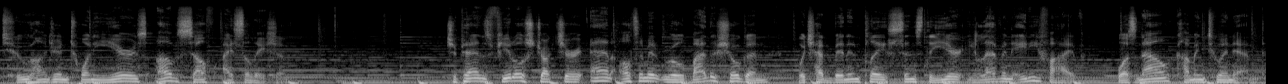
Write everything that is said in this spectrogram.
220 years of self isolation. Japan's feudal structure and ultimate rule by the shogun, which had been in place since the year 1185, was now coming to an end.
